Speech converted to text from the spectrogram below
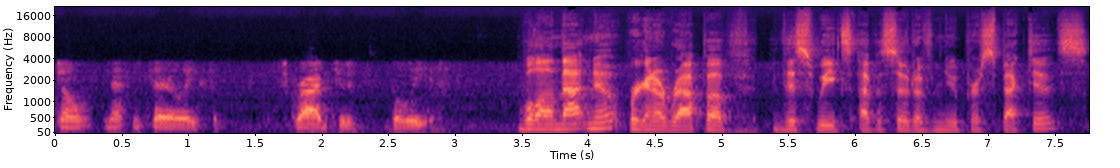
don't necessarily subscribe to its beliefs. Well, on that note, we're going to wrap up this week's episode of New Perspectives.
